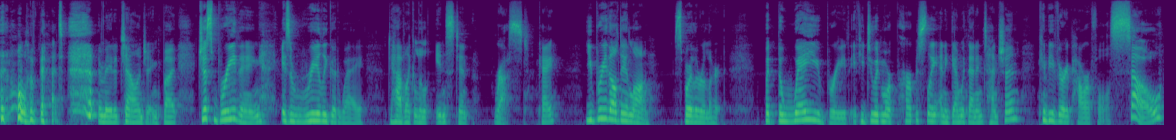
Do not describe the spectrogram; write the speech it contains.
All of that. It made it challenging. But just breathing is a really good way to have like a little instant rest. Okay. You breathe all day long. Spoiler alert. But the way you breathe, if you do it more purposely and again with that intention, can be very powerful. So,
